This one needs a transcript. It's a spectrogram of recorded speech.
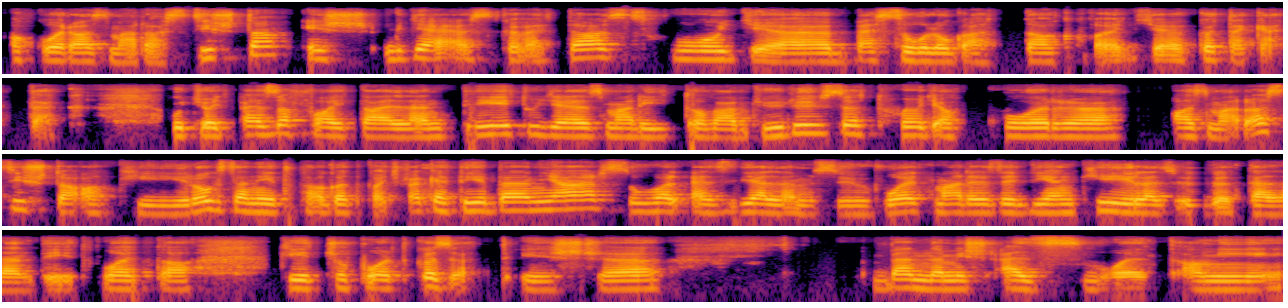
akkor az már rasszista, és ugye ezt követte az, hogy beszólogattak, vagy kötekedtek. Úgyhogy ez a fajta ellentét, ugye ez már így tovább gyűrűzött, hogy akkor az már rasszista, aki rockzenét hallgat, vagy feketében jár, szóval ez jellemző volt, már ez egy ilyen kiéleződött ellentét volt a két csoport között, és bennem is ez volt, ami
